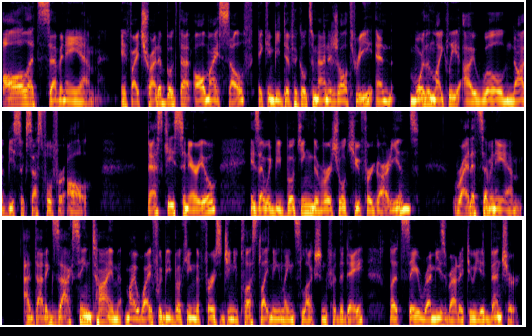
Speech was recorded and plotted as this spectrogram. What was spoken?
all at 7 a.m. If I try to book that all myself, it can be difficult to manage all three, and more than likely, I will not be successful for all. Best case scenario is I would be booking the virtual queue for Guardians right at 7 a.m. At that exact same time, my wife would be booking the first Genie Plus Lightning Lane selection for the day, let's say Remy's Ratatouille Adventure,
